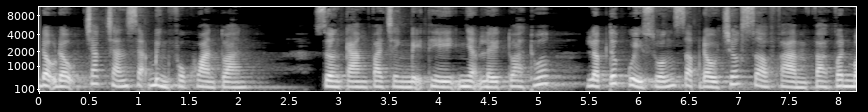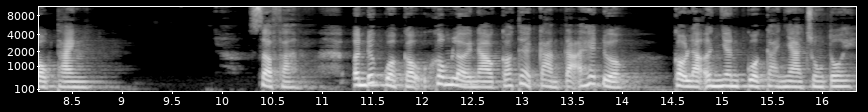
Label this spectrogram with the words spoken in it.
đậu đậu chắc chắn sẽ bình phục hoàn toàn. Dương Cang và Trình Mỹ Thi nhận lấy toa thuốc lập tức quỳ xuống dập đầu trước Sở Phàm và Vân Mộc Thành. Sở Phàm, ân đức của cậu không lời nào có thể cảm tạ hết được. Cậu là ân nhân của cả nhà chúng tôi.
